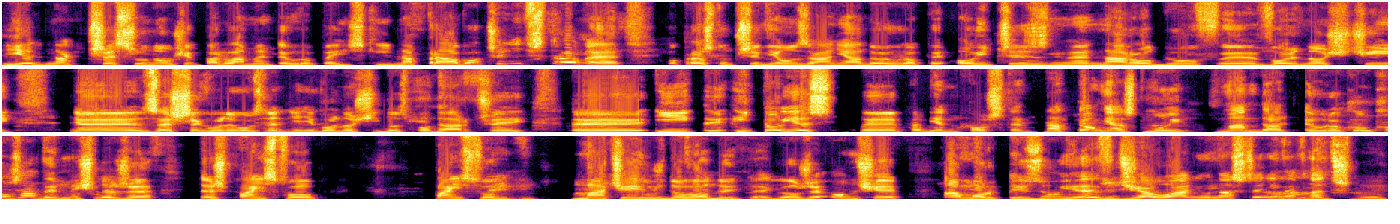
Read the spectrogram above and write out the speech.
jednak przesunął się Parlament Europejski na prawo, czyli w stronę po prostu przywiązania do Europy ojczyzn, narodów, e, wolności, e, ze szczególnym uwzględnieniem wolności gospodarczej e, i, i to jest e, pewien postęp. Natomiast mój mandat eurokołchozowy, myślę, że też państwo, państwo macie już dowody tego, że on się amortyzuje w działaniu na scenie wewnętrznej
